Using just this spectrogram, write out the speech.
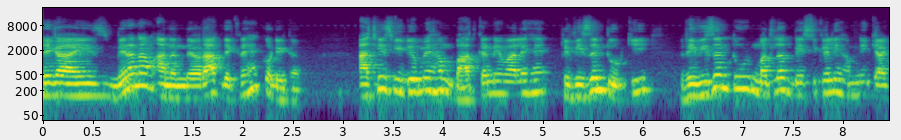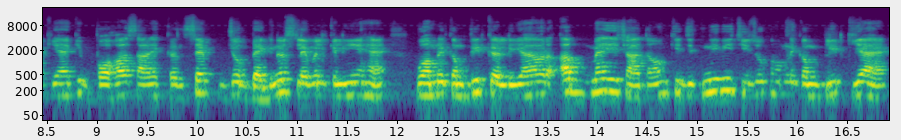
हे गाइस मेरा नाम आनंद है और आप देख रहे हैं कोडेटर आज की इस वीडियो में हम बात करने वाले हैं रिवीजन टूर की। रिवीजन टूर मतलब बेसिकली हमने क्या किया है कि बहुत सारे कंसेप्ट जो बिगिनर्स लेवल के लिए हैं, वो हमने कंप्लीट कर लिया है। और अब मैं ये चाहता हूँ कि जितनी भी चीज़ों को हमने कंप्लीट किया है,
